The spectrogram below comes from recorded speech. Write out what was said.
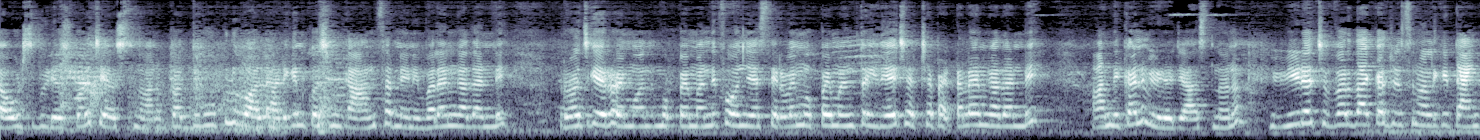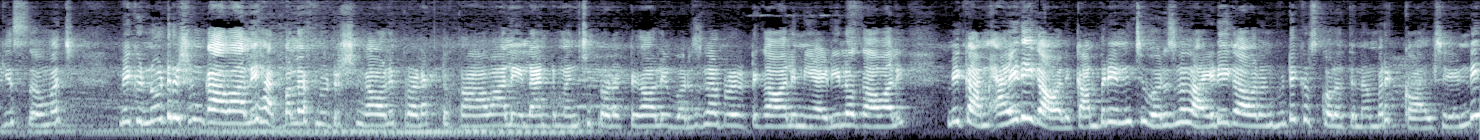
డౌట్స్ వీడియోస్ కూడా చేస్తున్నాను. ప్రతి ఊకులు వాళ్ళు అడిగిన క్వశ్చన్కి ఆన్సర్ నేను ఇవ్వలేను కదండి. రోజుకి ఇరవై మంది ముప్పై మంది ఫోన్ చేస్తే ఇరవై ముప్పై మందితో ఇదే చర్చ పెట్టలేను కదండి. అందుకని వీడియో చేస్తున్నాను. వీడియో చివరి దాకా చూసిన వాళ్ళకి థ్యాంక్ యూ సో మచ్ మీకు న్యూట్రిషన్ కావాలి హెర్బల్ లైఫ్ న్యూట్రిషన్ కావాలి ప్రోడక్ట్ కావాలి ఇలాంటి మంచి ప్రోడక్ట్ కావాలి ఒరిజినల్ ప్రోడక్ట్ కావాలి మీ ఐడిలో కావాలి మీకు ఐడి కావాలి కంపెనీ నుంచి ఒరిజినల్ ఐడి కావాలనుకుంటే ఇక్కడ స్కూల్ నెంబర్కి కాల్ చేయండి.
